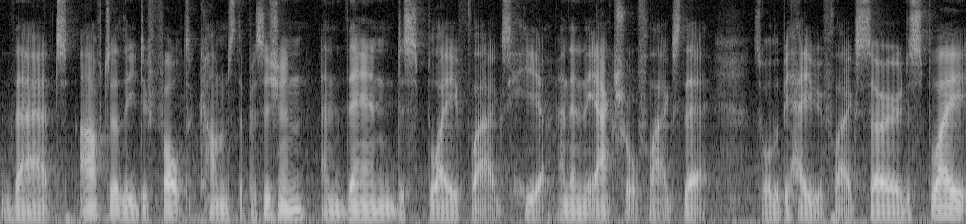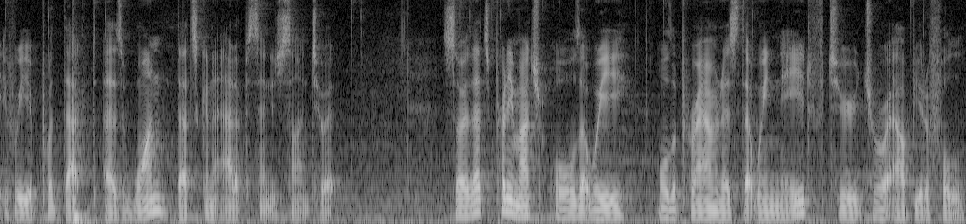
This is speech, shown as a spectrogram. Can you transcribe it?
that after the default comes the position and then display flags here and then the actual flags there. So all the behavior flags. So display if we put that as one that's going to add a percentage sign to it. So that's pretty much all that we all the parameters that we need to draw our beautiful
